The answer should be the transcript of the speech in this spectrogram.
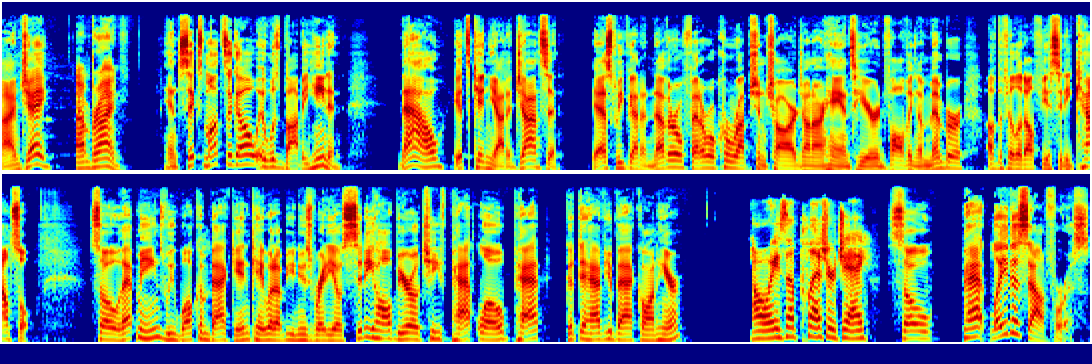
I'm Jay. I'm Brian. And six months ago, it was Bobby Henon. Now it's Kenyatta Johnson. Yes, we've got another federal corruption charge on our hands here involving a member of the Philadelphia City Council. So that means we welcome back in KYW News Radio City Hall Bureau Chief Pat Loeb. Pat, good to have you back on here. Always a pleasure, Jay. So, Pat, lay this out for us.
